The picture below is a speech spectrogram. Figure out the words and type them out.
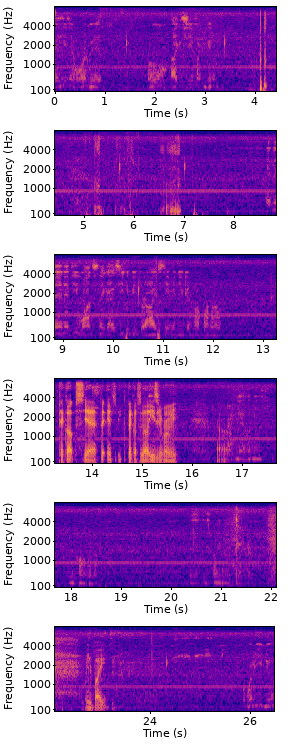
And he's in orbit. Oh, I can see if I can get him. And then if you want Snake Eyes, he can be for Ice Team and you can hop on um Pickups, yeah. It's, pickups is a little easier for me. yeah, let me let me call him right now. 'Cause it- it's probably me. Invite. What are you doing? inner.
